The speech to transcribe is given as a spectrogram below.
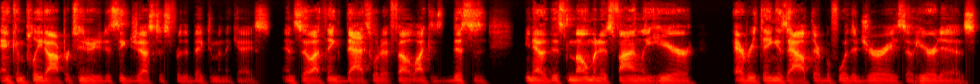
and complete opportunity to seek justice for the victim in the case. And so I think that's what it felt like is this is, you know, this moment is finally here everything is out there before the jury. So here it is.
